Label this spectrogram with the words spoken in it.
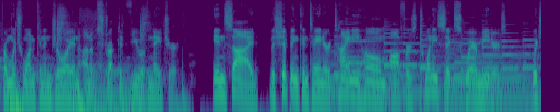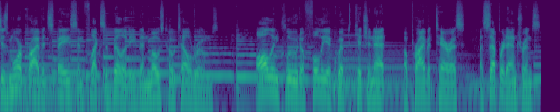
from which one can enjoy an unobstructed view of nature. Inside, the shipping container Tiny Home offers 26 square meters, which is more private space and flexibility than most hotel rooms. All include a fully equipped kitchenette, a private terrace, a separate entrance,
